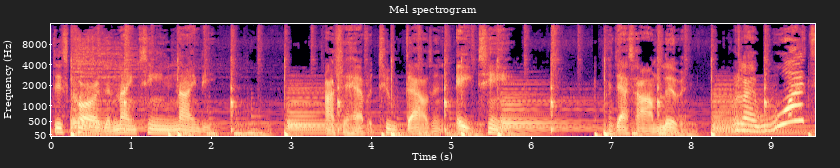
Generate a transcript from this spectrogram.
this car is a 1990. I should have a 2018. And that's how I'm living. We're like, what?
